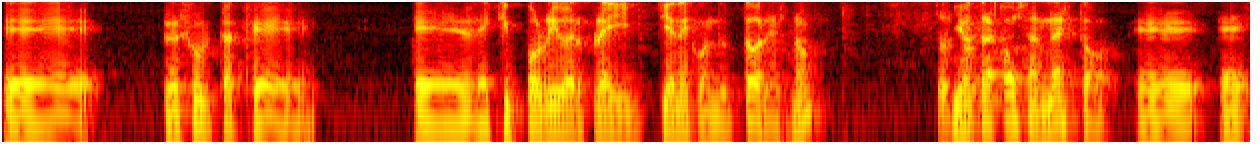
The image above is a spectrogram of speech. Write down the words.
Eh, resulta que el equipo River Plate tiene conductores, ¿no? Y otra cosa, Ernesto, eh, eh,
